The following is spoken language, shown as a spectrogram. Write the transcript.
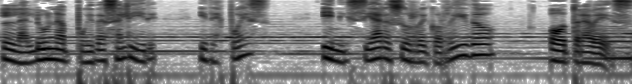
la luna pueda salir y después iniciar su recorrido otra vez.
